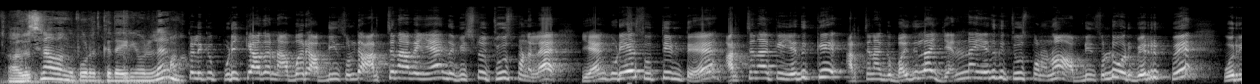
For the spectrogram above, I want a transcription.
இல்லை அர்ச்சனா அங்க போடுறதுக்கு தைரியம் இல்ல. மக்களுக்கு பிடிக்காத நபர் அப்படின்னு சொல்லிட்டு அர்ச்சனாவை ஏன் இந்த விஷ்ணு சூஸ் பண்ணல? என் கூடயே சுத்தின்ட்டு அர்ச்சனாக்கு எதுக்கு? அர்ச்சனாக்கு பதிலா என்ன எதுக்கு சூஸ் பண்ணணும் அப்படின்னு சொல்லிட்டு ஒரு வெறுப்பு ஒரு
